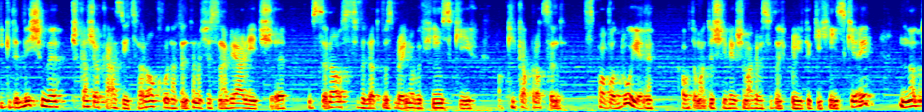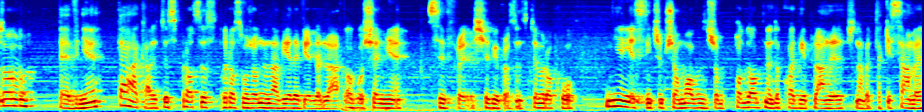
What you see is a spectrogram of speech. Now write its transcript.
I gdybyśmy przy każdej okazji co roku na ten temat się zastanawiali, czy wzrost wydatków zbrojeniowych chińskich o kilka procent spowoduje automatycznie większą agresywność polityki chińskiej, no to pewnie tak, ale to jest proces rozłożony na wiele, wiele lat. Ogłoszenie cyfry 7% w tym roku nie jest niczym przełomowym, zresztą podobne dokładnie plany, czy nawet takie same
